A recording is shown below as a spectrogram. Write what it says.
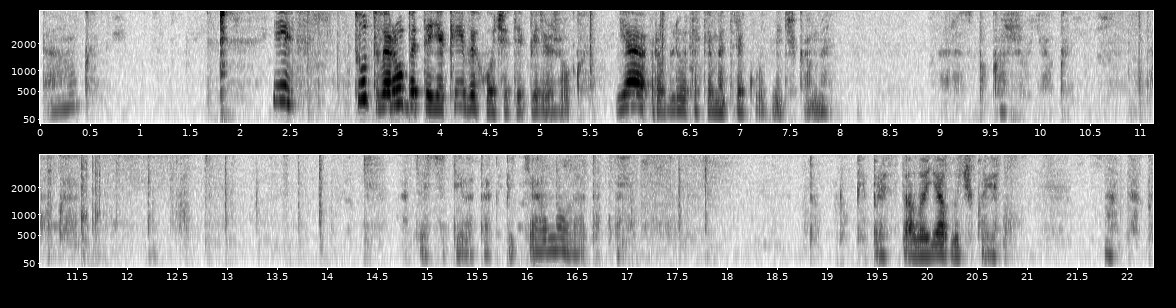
Так. І тут ви робите, який ви хочете пиріжок. Я роблю такими трикутничками. Зараз покажу як. Так. А це сюди отак підтягнули. Отакой. Руки пристало яблучкою. Отак.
